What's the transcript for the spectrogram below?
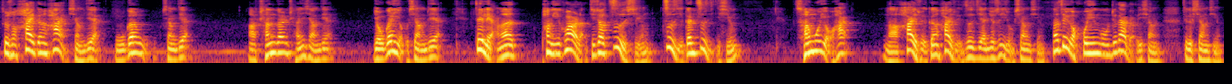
就说亥跟亥相见，午跟午相见，啊，辰跟辰相见，酉跟酉相见，这两个碰一块儿了，就叫自刑，自己跟自己刑。辰午有害，啊，亥水跟亥水之间就是一种相刑。那这个婚姻宫就代表一相这个相刑。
